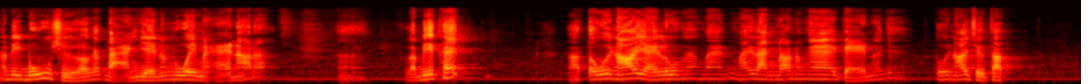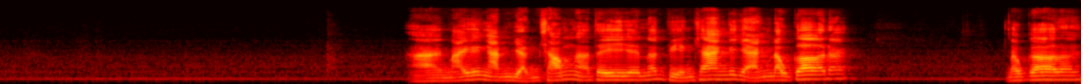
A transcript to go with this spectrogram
nó đi bú sữa các bạn về nó nuôi mẹ nó đó, đó. là biết hết. Đó, tôi nói vậy luôn á. Mấy, mấy thằng đó nó nghe kệ nó chứ. Tôi nói sự thật. À, mấy cái ngành dẫn sống thì nó chuyển sang cái dạng đầu cơ đó. Đầu cơ thôi.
